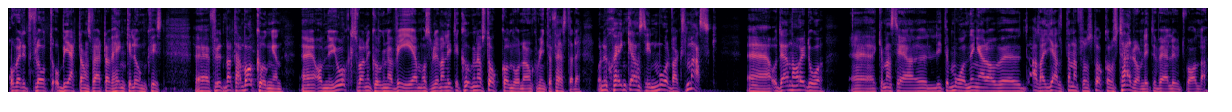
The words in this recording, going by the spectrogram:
Och väldigt flott och behjärtansvärt av Henke Lundqvist. Eh, förutom att han var kungen eh, av New York så var han kungen av VM och så blev han lite kungen av Stockholm då när de kom hit och festade. Och nu skänker han sin målvaktsmask. Eh, och den har ju då eh, kan man säga lite målningar av eh, alla hjältarna från Stockholmsterrorn, lite väl utvalda.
